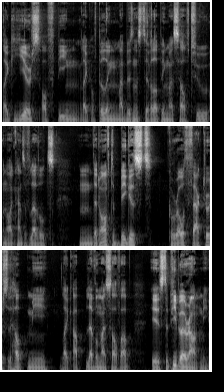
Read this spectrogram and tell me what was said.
like years of being like of building my business, developing myself too on all kinds of levels, um, that one of the biggest growth factors that helped me like up level myself up is the people around me,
